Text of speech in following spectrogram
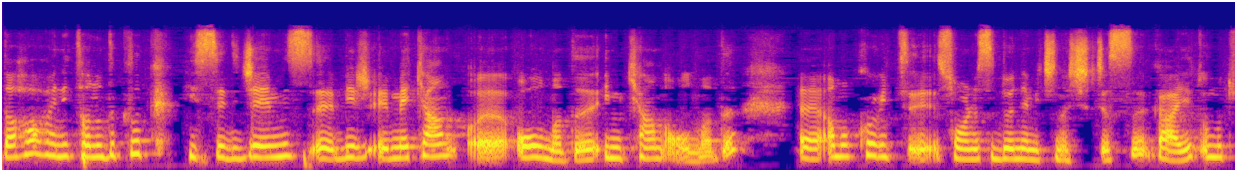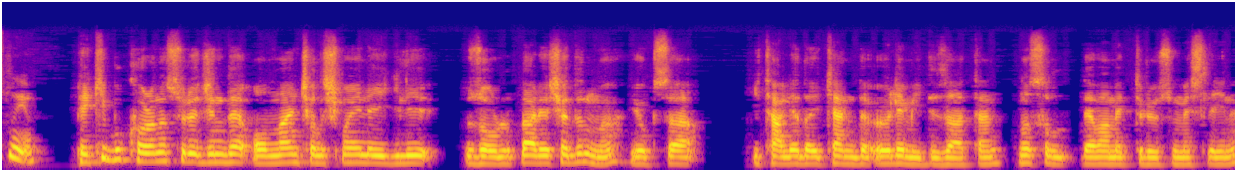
daha hani tanıdıklık hissedeceğimiz e, bir e, mekan e, olmadı, imkan olmadı. Ama Covid sonrası dönem için açıkçası gayet umutluyum. Peki bu korona sürecinde online çalışma ile ilgili zorluklar yaşadın mı? Yoksa İtalya'dayken de öyle miydi zaten? Nasıl devam ettiriyorsun mesleğini?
